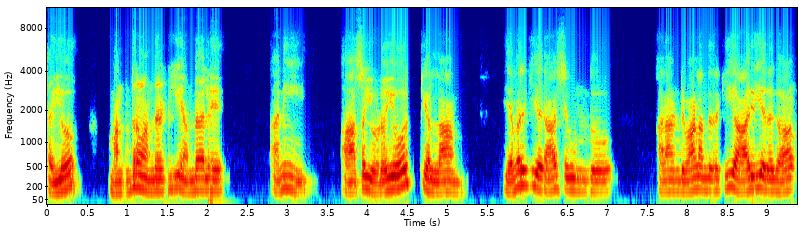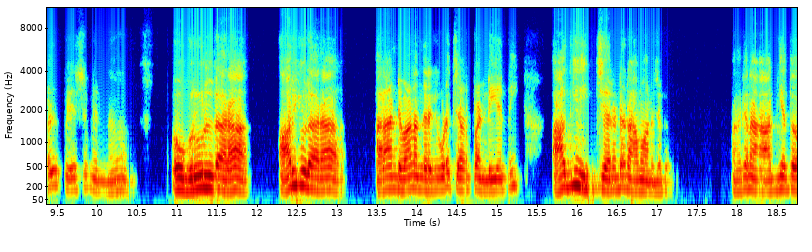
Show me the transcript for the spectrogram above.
అయ్యో మంత్రం అందరికీ అందాలే అని ఆశ ఎడయోర్కెల్లాం. ఎవరికి ఆశ ఉందో అలాంటి వాళ్ళందరికీ ఆర్యరగాళ్ళు పేసుమెన్ను ఓ గురువులారా ఆర్యులారా అలాంటి వాళ్ళందరికీ కూడా చెప్పండి అని ఆజ్ఞ ఇచ్చారట రామానుజుడు అందుకని ఆ ఆజ్ఞతో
